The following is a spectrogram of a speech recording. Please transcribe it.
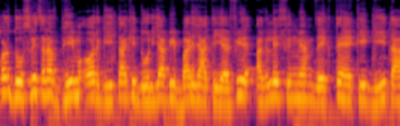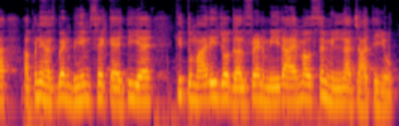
और दूसरी तरफ़ भीम और गीता की दूरियाँ भी बढ़ जाती है। फिर अगले सीन में हम देखते हैं कि गीता अपने हस्बैंड भीम से कहती है कि तुम्हारी जो गर्लफ्रेंड मीरा है, मैं उससे मिलना चाहती हूँ।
